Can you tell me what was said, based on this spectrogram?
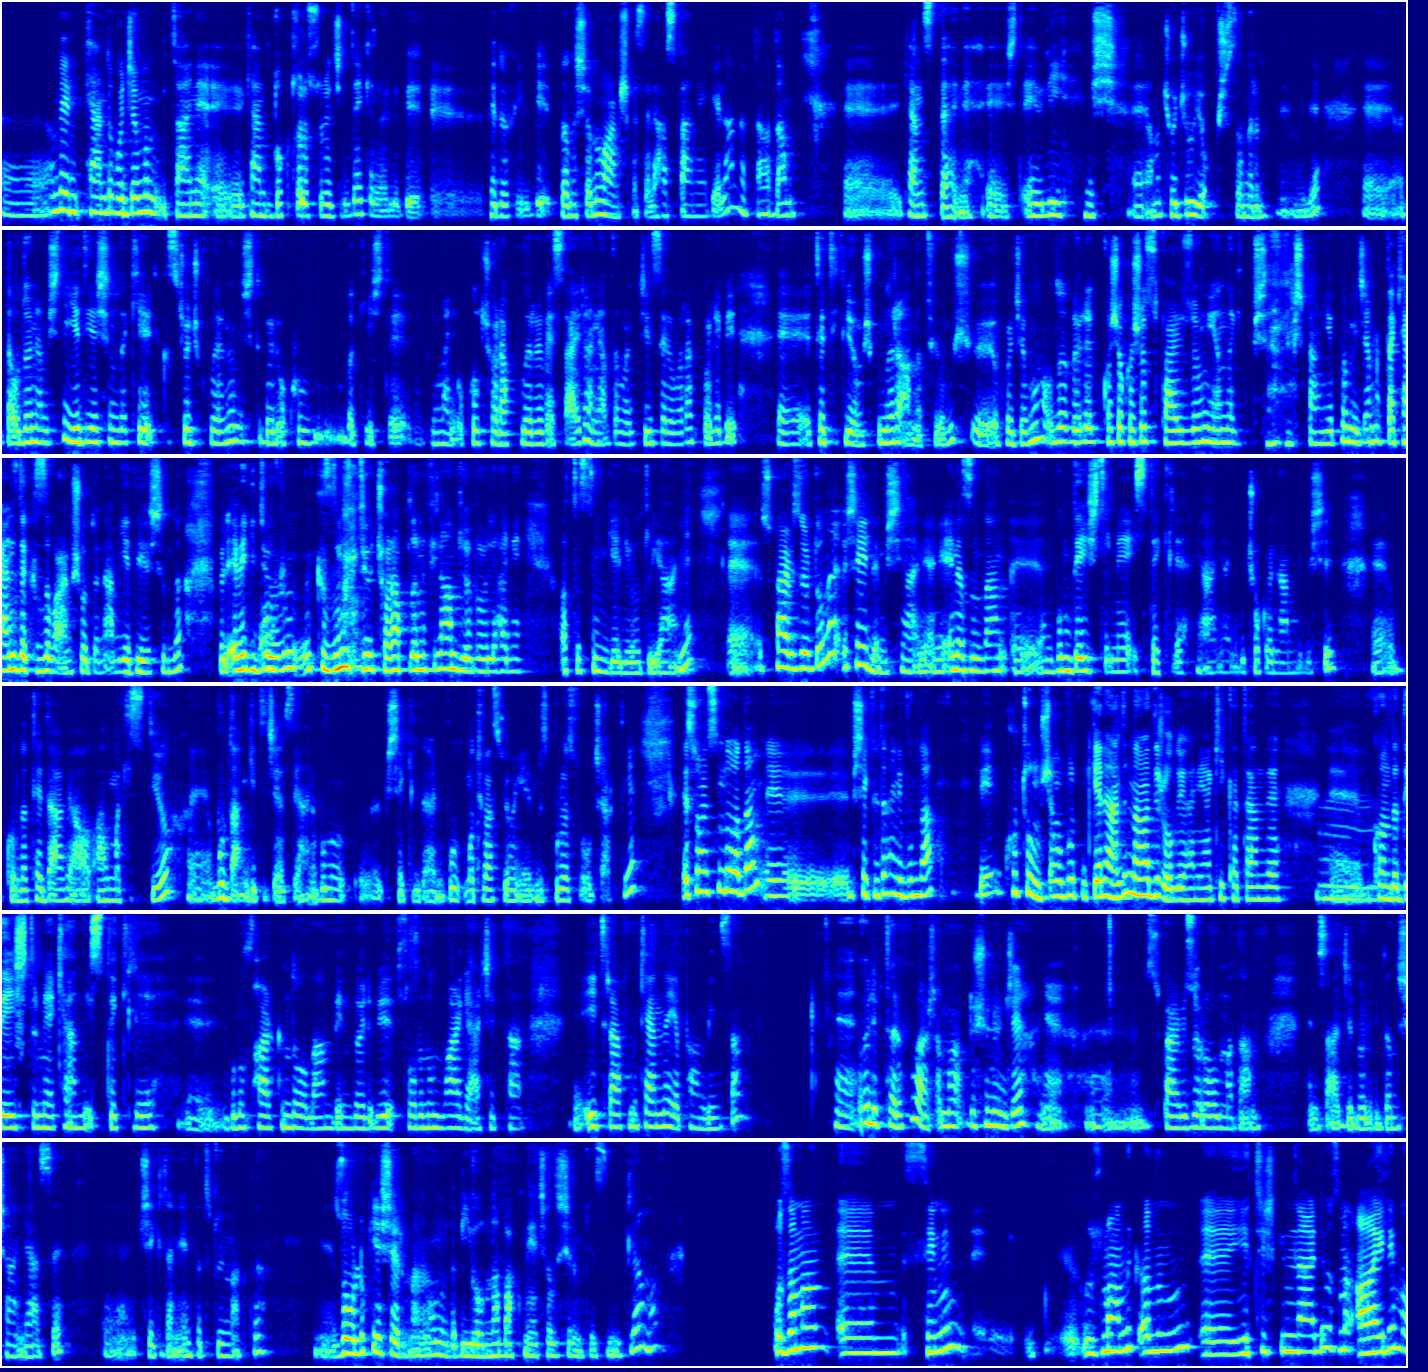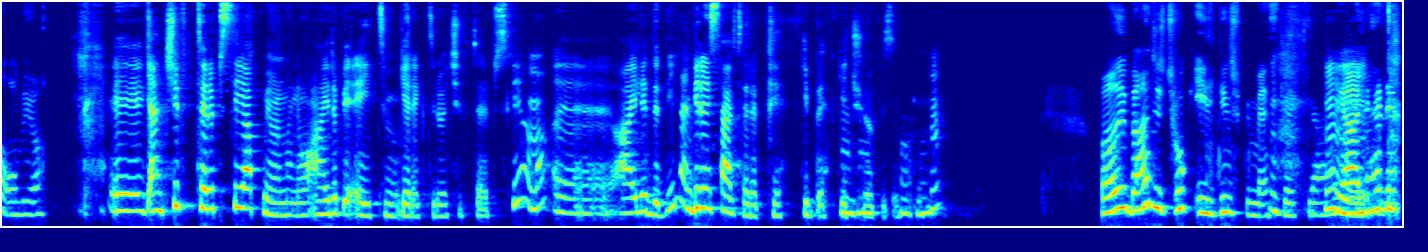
Ama benim kendi hocamın bir tane kendi doktora sürecindeyken öyle bir pedofil bir danışanı varmış mesela hastaneye gelen. Hatta adam kendisi de hani işte evliymiş ama çocuğu yokmuş sanırım öyle. E, hatta o dönem işte 7 yaşındaki kız çocuklarının işte böyle okuldaki işte ne bileyim hani okul çorapları vesaire hani adamın cinsel olarak böyle bir e, tetikliyormuş. Bunları anlatıyormuş e, hocama. O da böyle koşa koşa süpervizörün yanına gitmiş. demiş ben yapamayacağım. Hatta kendi de kızı varmış o dönem 7 yaşında. Böyle eve gidiyorum kızımın diyor çoraplarını falan diyor böyle hani atasım geliyordu yani. E, süpervizör de ona şey demiş yani hani en azından e, hani bunu değiştirmeye istekli. Yani hani bu çok önemli bir şey. E, bu konuda tedavi al- almak istiyor. E, buradan gideceğiz yani bunu e, bir şekilde hani bu motivasyon yerimiz burası olacak diye. E sonrasında o adam e, bir şekilde hani bundan bir kurtulmuş ama bu genelde nadir oluyor hani hakikaten de e, Hmm. bu konuda değiştirmeye kendi istekli e, bunun farkında olan benim böyle bir sorunum var gerçekten e, itirafını kendine yapan bir insan e, öyle bir tarafı var ama düşününce hani e, süpervizör olmadan hani sadece böyle bir danışan gelse e, bir şekilde hani empati duymakta e, zorluk yaşarım ben onun da bir yoluna bakmaya çalışırım kesinlikle ama O zaman e, senin uzmanlık alanın e, yetişkinlerde o zaman aile mi oluyor? E, yani çift terapisi yapmıyorum hani o ayrı bir eğitim gerektiriyor çift terapistliği ama e, aile de değil yani bireysel terapi gibi geçiyor hı, bizim. Vallahi bence çok ilginç bir meslek ya. Hmm. Yani hani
